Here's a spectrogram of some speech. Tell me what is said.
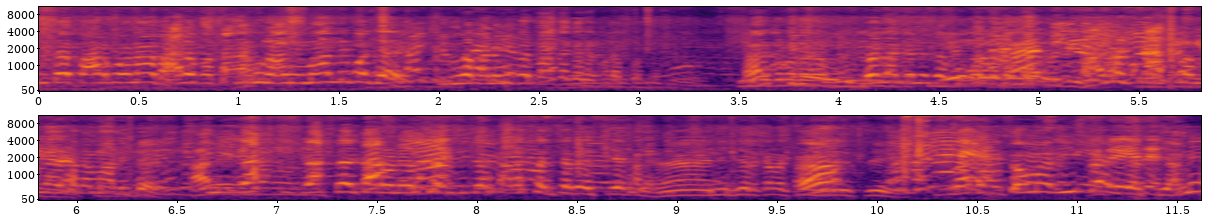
নিতে পারব না ভালো কথা এখন আমি মাল নিবো যাই তুমি ওখানে মুখের ভাষা কেন খারাপ করব? হ্যাঁ? আমি একটাই কারণে নিজের কালেকশন ছেড়ে এসেছি এখানে হ্যাঁ নিজের হ্যাঁ? কালেকশন দিচ্ছি তোমার ই করে এসেছি আমি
